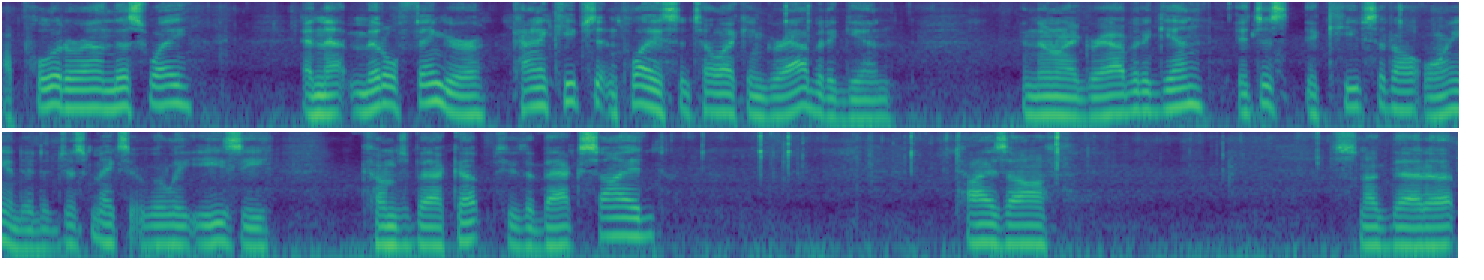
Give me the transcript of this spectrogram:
I'll pull it around this way and that middle finger kind of keeps it in place until I can grab it again. And then when I grab it again it just it keeps it all oriented. It just makes it really easy comes back up through the back side ties off, snug that up.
